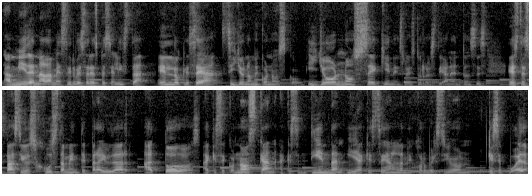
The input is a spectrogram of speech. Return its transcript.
A mí de nada me sirve ser especialista en lo que sea si yo no me conozco y yo no sé quién es Luis Torrestiana. Entonces, este espacio es justamente para ayudar a todos a que se conozcan, a que se entiendan y a que sean la mejor versión que se pueda.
